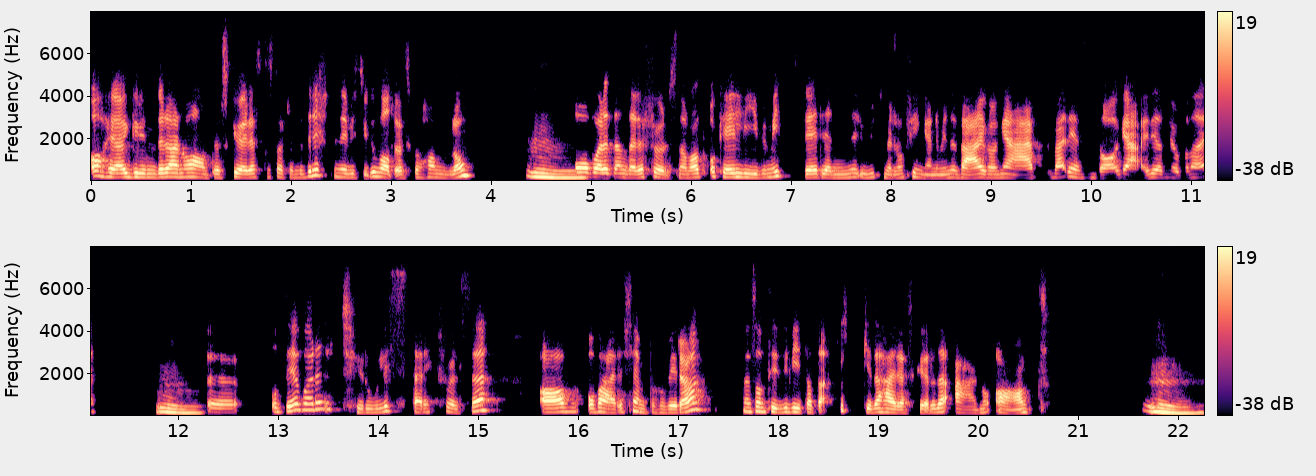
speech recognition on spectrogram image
åh, jeg er gründer, det er noe annet jeg skal gjøre, jeg skal starte en bedrift. Men jeg visste ikke hva det skulle handle om. Mm. Og bare den der følelsen av at ok, livet mitt det renner ut mellom fingrene mine hver gang jeg er, hver eneste dag jeg er i denne jobben her. Mm. Uh, og det var en utrolig sterk følelse av å være kjempeforvirra, men samtidig vite at det er ikke det her jeg skal gjøre, det er noe annet. Mm.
